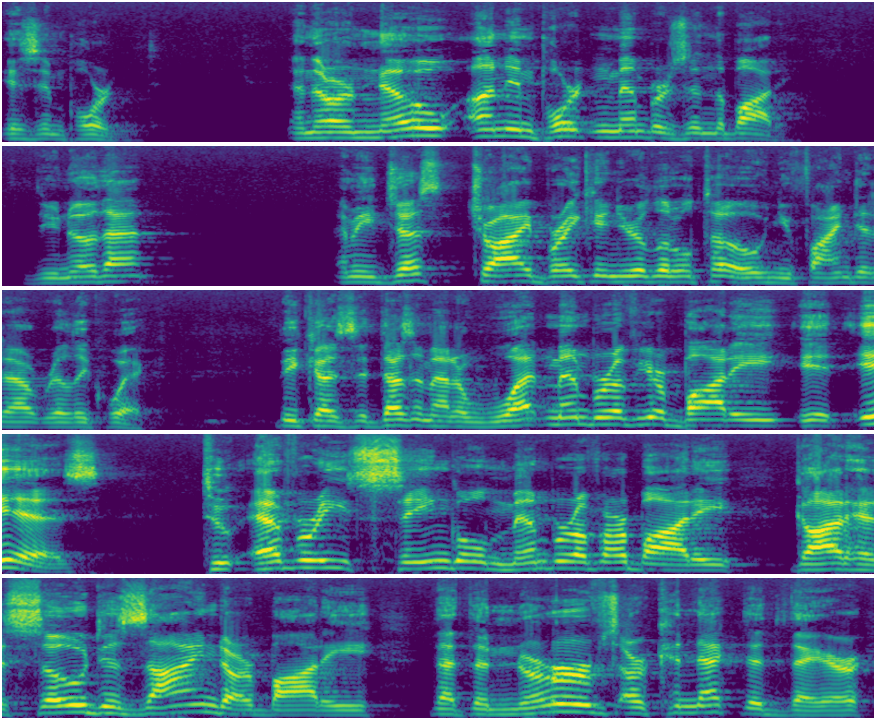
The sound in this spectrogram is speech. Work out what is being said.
is important. And there are no unimportant members in the body. Do you know that? I mean, just try breaking your little toe and you find it out really quick. Because it doesn't matter what member of your body it is, to every single member of our body, God has so designed our body that the nerves are connected there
